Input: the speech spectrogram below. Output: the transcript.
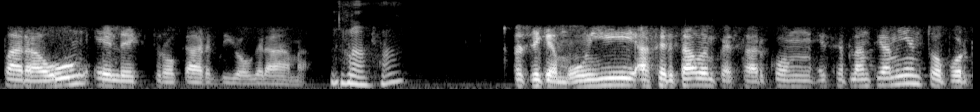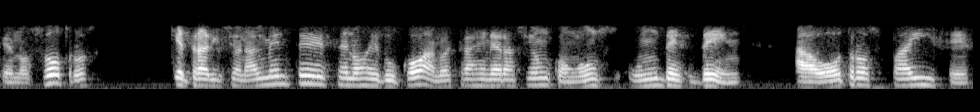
para un electrocardiograma. Así que muy acertado empezar con ese planteamiento porque nosotros, que tradicionalmente se nos educó a nuestra generación con un, un desdén a otros países,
